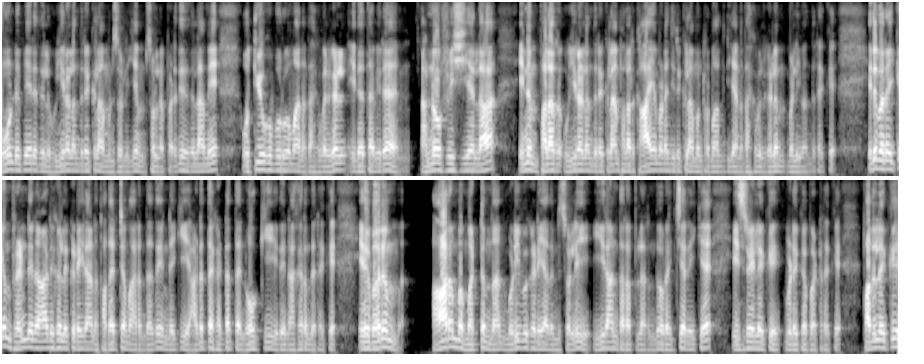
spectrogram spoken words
மூன்று பேர் இதில் உயிரிழந்திருக்கலாம்னு சொல்லியும் சொல்லப்படுது. இது எல்லாமே உத்தியோகபூர்வமான தகவல்கள். இதை தவிர அன்ஒஃபிஷியலாக இன்னும் பலர் உயிரிழந்திருக்கலாம் பலர் காயமடைஞ்சிருக்கலாம் என்ற மாதிரியான தகவல்களும் வெளிவந்திருக்கு. இதுவரைக்கும் ரெண்டு நாடுகளுக்கு இடையிலான பதற்றமாக இருந்தது. இன்றைக்கு அடுத்த கட்டத்தை நோக்கி இது நகர்ந்திருக்கு. இது வெறும் ஆரம்பம் மட்டும்தான் முடிவு கிடையாதுன்னு சொல்லி ஈரான் தரப்புல இருந்து ஒரு எச்சரிக்கை இஸ்ரேலுக்கு விடுக்கப்பட்டிருக்கு. பதிலுக்கு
